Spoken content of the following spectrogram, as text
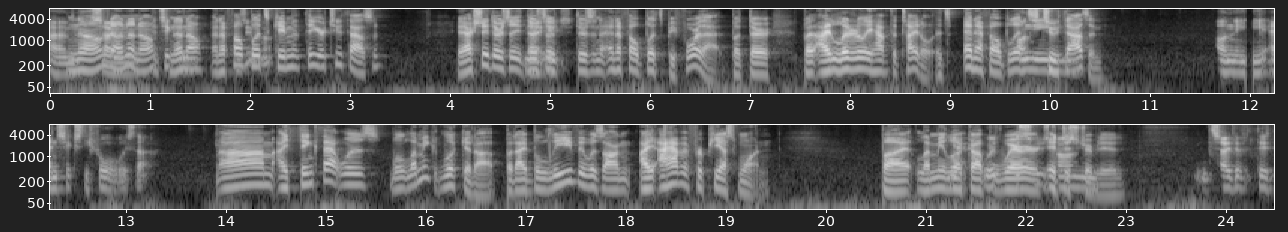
Um, No, so no, no, no, no, no. NFL Blitz not? came in the year 2000. Yeah, actually, there's a there's a there's an NFL Blitz before that, but there but I literally have the title. It's NFL Blitz the- 2000. On the N64. Was that? Um, I think that was well. Let me look it up, but I believe it was on. I I have it for PS1, but let me look Yeah, up was- where it on- distributed. So the, the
